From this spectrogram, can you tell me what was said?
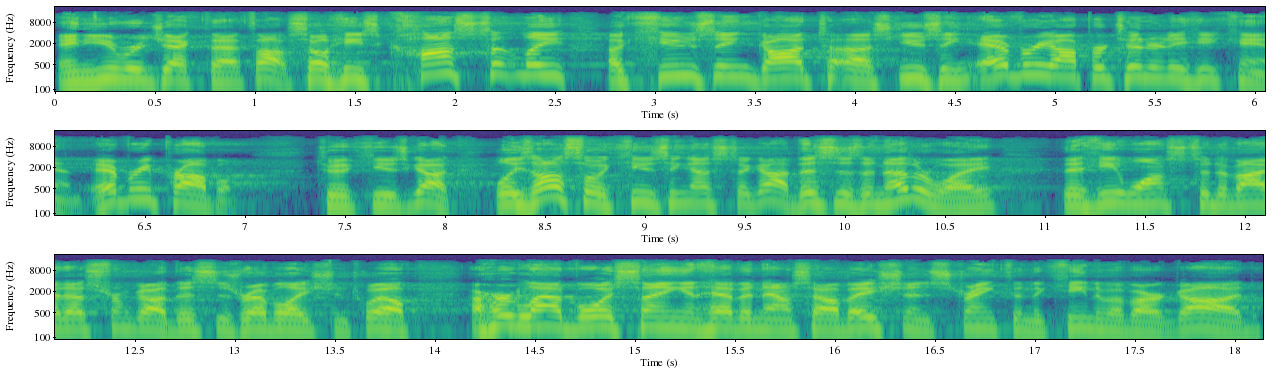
and you reject that thought. So he's constantly accusing God to us, using every opportunity he can, every problem to accuse God. Well, he's also accusing us to God. This is another way that he wants to divide us from God. This is Revelation 12. I heard a loud voice saying in heaven, Now salvation and strength in the kingdom of our God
